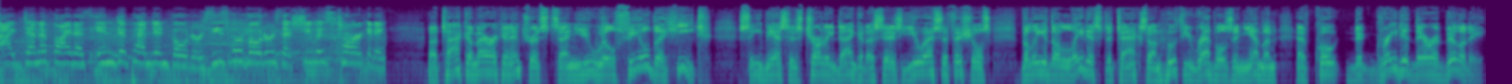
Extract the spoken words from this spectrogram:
identified as independent voters. These were voters that she was targeting. Attack American interests and you will feel the heat. CBS's Charlie D'Agata says U.S. officials believe the latest attacks on Houthi rebels in Yemen have, quote, degraded their ability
